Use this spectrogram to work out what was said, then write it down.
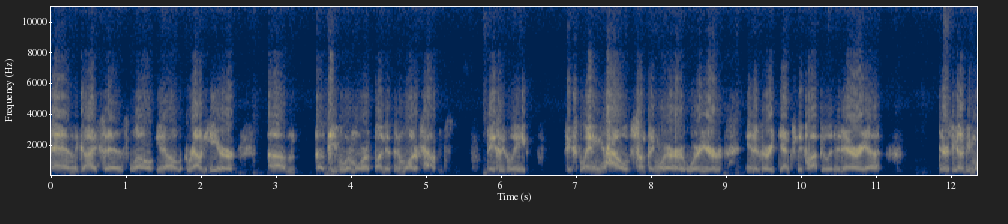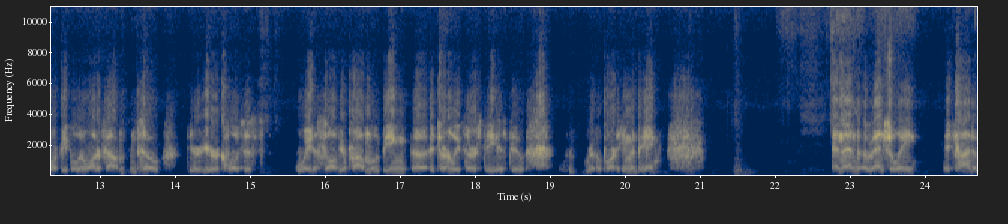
And the guy says, well, you know, around here, um, uh, people are more abundant than water fountains. Basically, explaining how something where where you're in a very densely populated area there's going to be more people than water fountains, and so your your closest way to solve your problem of being uh, eternally thirsty is to rip apart a human being, and then eventually it kind of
